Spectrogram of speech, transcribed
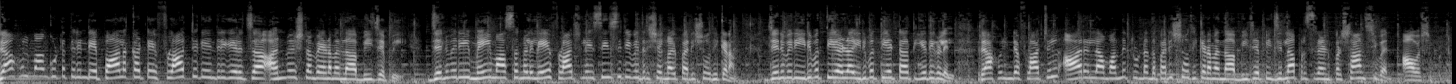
രാഹുൽ മാങ്കൂട്ടത്തിലിന്റെ പാലക്കാട്ടെ ഫ്ളാറ്റ് കേന്ദ്രീകരിച്ച് അന്വേഷണം വേണമെന്ന് ബി ജെ പി. ജനുവരി മെയ് മാസങ്ങളിലെ ഫ്ളാറ്റിലെ സി സി ടി വി ദൃശ്യങ്ങൾ പരിശോധിക്കണം. ജനുവരി ഇരുപത്തിയേഴ് ഇരുപത്തിയെട്ട് തീയതികളിൽ രാഹുലിന്റെ ഫ്ളാറ്റിൽ ആരെല്ലാം വന്നിട്ടുണ്ടെന്ന് പരിശോധിക്കണമെന്ന് ബി ജെ പി ജില്ലാ പ്രസിഡന്റ് പ്രശാന്ത് ശിവൻ ആവശ്യപ്പെട്ടു.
